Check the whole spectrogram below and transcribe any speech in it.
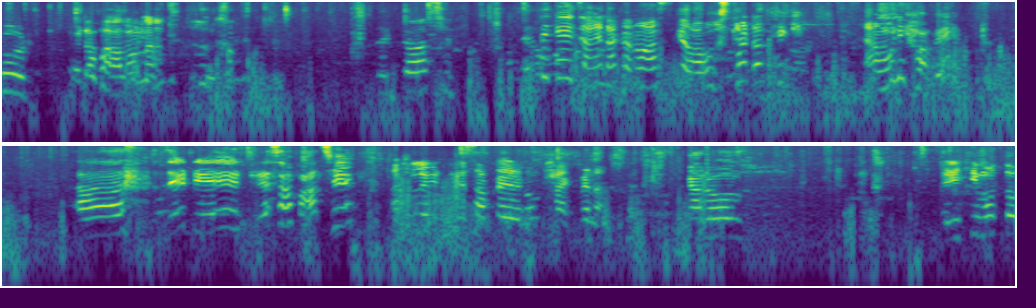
গুড এটা ভালো না। দেখতে পাচ্ছেন। এদিকেই যায় না কেন, আজকের অবস্থাটা ঠিক এমনই হবে। যে ড্রেস আপ আছে, আসলে ড্রেস আপটা এরকম থাকবে না। কারণ রীতিমতো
